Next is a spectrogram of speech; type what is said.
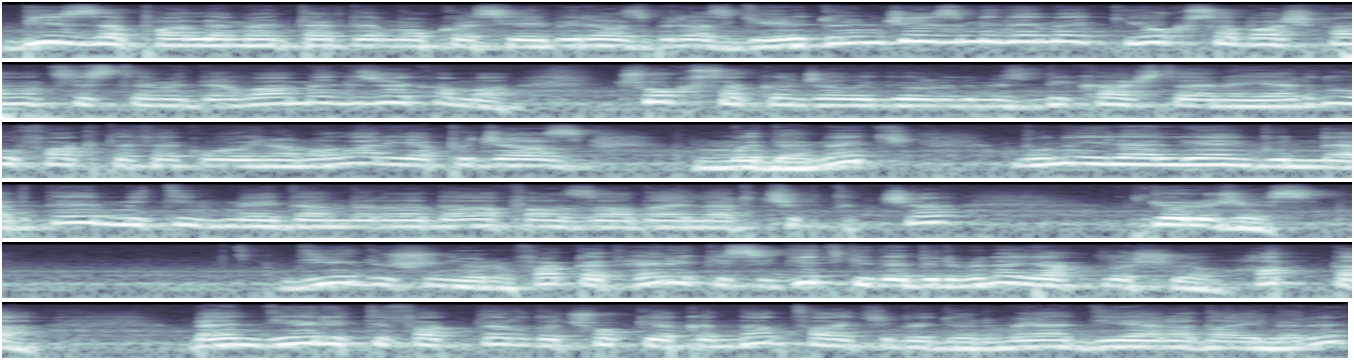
biz de parlamenter demokrasiye biraz biraz geri döneceğiz mi demek yoksa başkanlık sistemi devam edecek ama çok sakıncalı gördüğümüz birkaç tane yerde ufak tefek oynamalar yapacağız mı demek. Bunu ilerleyen günlerde miting meydanlarına daha fazla adaylar çıktıkça göreceğiz. diye düşünüyorum. Fakat her ikisi gitgide birbirine yaklaşıyor. Hatta ben diğer ittifakları da çok yakından takip ediyorum veya diğer adayları.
